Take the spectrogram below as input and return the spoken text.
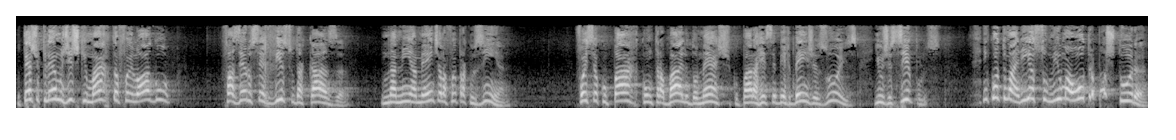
O texto que lemos diz que Marta foi logo fazer o serviço da casa. Na minha mente, ela foi para a cozinha. Foi se ocupar com o trabalho doméstico para receber bem Jesus e os discípulos. Enquanto Maria assumiu uma outra postura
